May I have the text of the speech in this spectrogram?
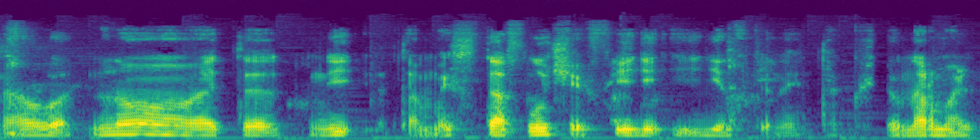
Вот. Но это там, из 100 случаев еди- единственный. Так все нормально.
